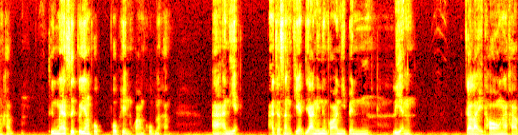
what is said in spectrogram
นะครับ ถึงแม้สึกก็ยังพบพบเห็นความคมนะครับ อ่าอันนี้อาจจะสังเกตยากนิดนึงเพราะอันนี้เป็นเหรียญกระไหลทองนะครับ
